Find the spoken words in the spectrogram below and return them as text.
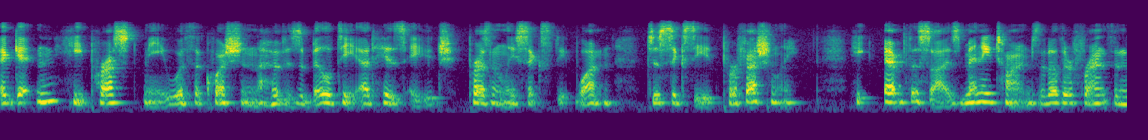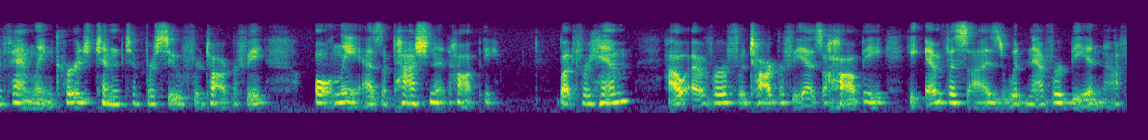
Again, he pressed me with the question of his ability at his age, presently 61, to succeed professionally. He emphasized many times that other friends and family encouraged him to pursue photography only as a passionate hobby. But for him, however, photography as a hobby, he emphasized, would never be enough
